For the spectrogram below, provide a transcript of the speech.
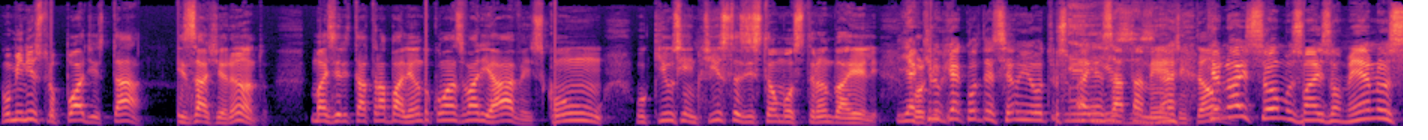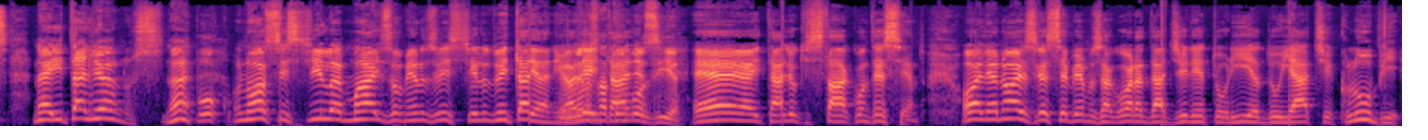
O ministro pode estar exagerando? Mas ele está trabalhando com as variáveis, com o que os cientistas estão mostrando a ele. E Porque... aquilo que aconteceu em outros é, países. exatamente. Né? Então... Porque nós somos mais ou menos né, italianos, né? Um pouco. O nosso estilo é mais ou menos o estilo do italiano. Pelo Olha menos a Itália, teimosia. É a Itália o que está acontecendo. Olha, nós recebemos agora da diretoria do Yacht Clube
